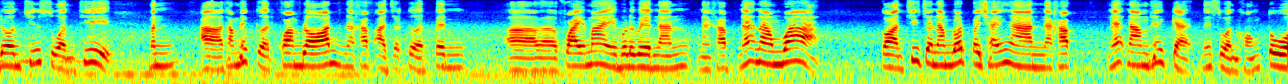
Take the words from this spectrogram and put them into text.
โดนชิ้นส่วนที่มันอ่าทำให้เกิดความร้อนนะครับ อาจจะเกิดเป็นไฟไหม้บริเวณนั้นนะครับ แนะนำว่า ก่อนที่จะนำรถไปใช้งานนะครับ แนะนำให้แกะในส่วนของตัว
